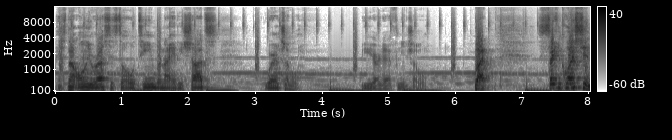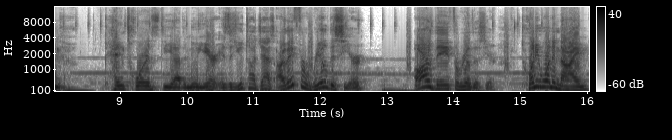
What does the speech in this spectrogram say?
It's not only Russ; it's the whole team. We're not hitting shots. We're in trouble. We are definitely in trouble. But second question, heading towards the uh, the new year, is the Utah Jazz are they for real this year? Are they for real this year? 21 and 9,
